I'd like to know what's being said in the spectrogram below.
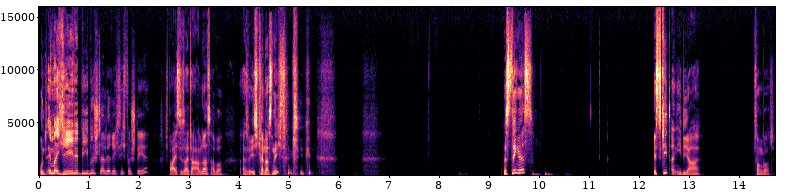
und immer jede Bibelstelle richtig verstehe? Ich weiß, ihr seid da anders, aber also ich kann das nicht. Das Ding ist, es gibt ein Ideal von Gott.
